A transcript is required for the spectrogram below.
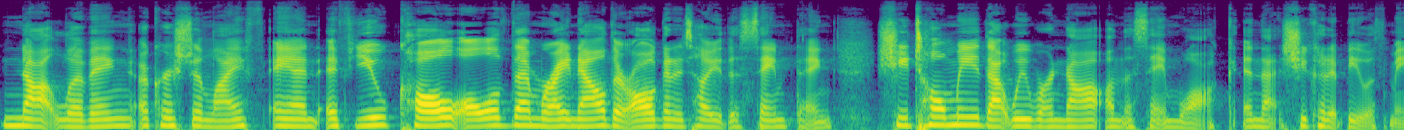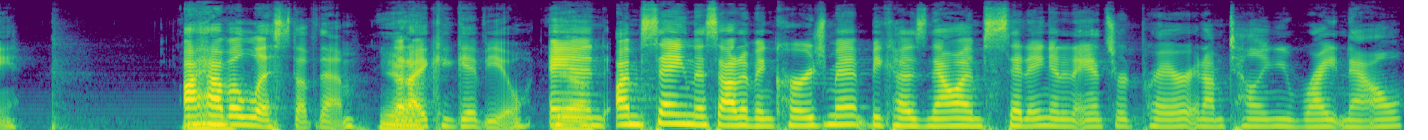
not living a Christian life. And if you call all of them right now, they're all going to tell you the same thing. She told me that we were not on the same walk and that she couldn't be with me. I have a list of them that Mm. I could give you. Yeah. And I'm saying this out of encouragement because now I'm sitting in an answered prayer and I'm telling you right now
